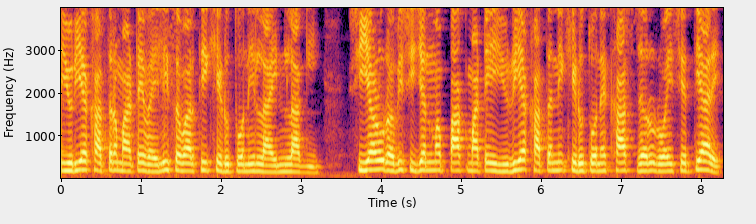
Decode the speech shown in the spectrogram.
યુરિયા ખાતર માટે વહેલી સવારથી ખેડૂતોની લાઇન લાગી. શિયાળુ રવિ સિઝનમાં પાક માટે યુરિયા ખાતરની ખેડૂતોને ખાસ જરૂર હોય છે ત્યારે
